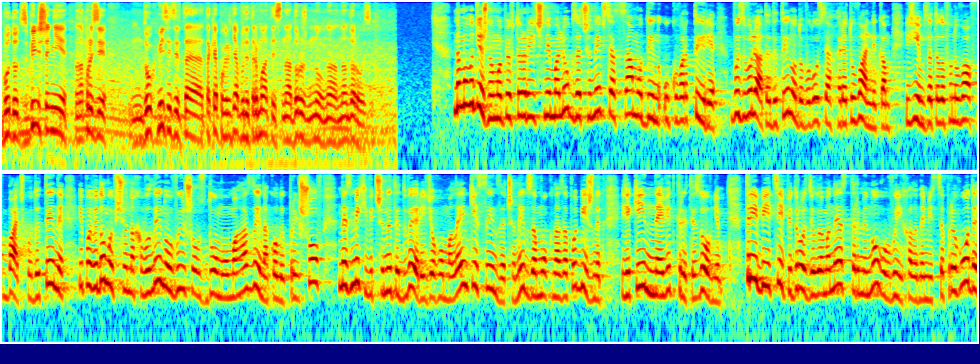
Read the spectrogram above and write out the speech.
будуть збільшені. На протязі двох місяців таке покриття буде триматись на, дорож... ну, на дорозі. На молодіжному півторарічний малюк зачинився сам один у квартирі. Визволяти дитину довелося рятувальникам. Їм зателефонував батько дитини і повідомив, що на хвилину вийшов з дому у магазин, а коли прийшов, не зміг відчинити двері. Його маленький син зачинив замок на запобіжник, який не відкритий зовні. Три бійці підрозділу МНС терміново виїхали на місце пригоди.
